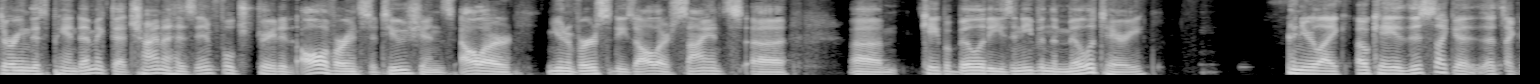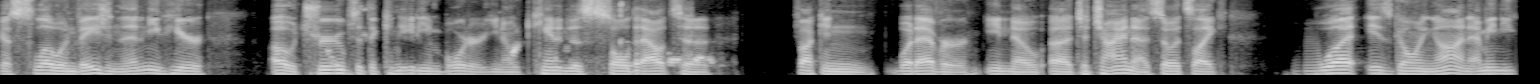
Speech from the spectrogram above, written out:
during this pandemic that china has infiltrated all of our institutions all our universities all our science uh, um, capabilities and even the military and you're like, okay, this is like a that's like a slow invasion. And then you hear, oh, troops at the Canadian border. You know, Canada's sold out to fucking whatever, you know, uh, to China. So it's like, what is going on? I mean, you,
